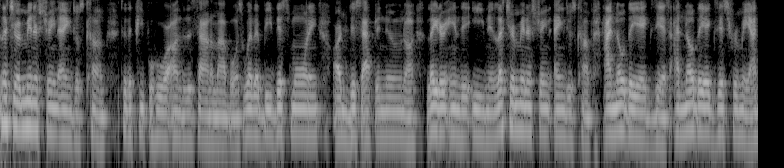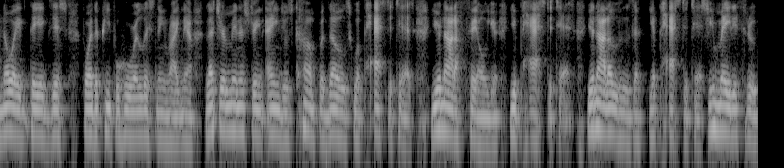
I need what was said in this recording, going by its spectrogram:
Let your ministering angels come to the people who are under the sound of my voice, whether it be this morning or this afternoon or later in the evening. Let your ministering angels come. I know they exist. I know they exist for me. I know they exist for the people who are listening right now. Let your ministering angels come for those who have passed the test. You're not a failure. You passed the test. You're not a loser. You passed the test. You made it through.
